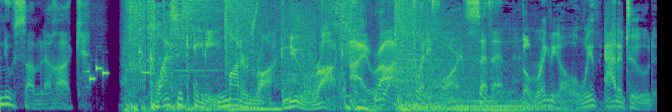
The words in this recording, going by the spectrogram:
Nous sommes le rock. Classic 80, modern rock, new rock. I rock 24 7. The radio with attitude.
